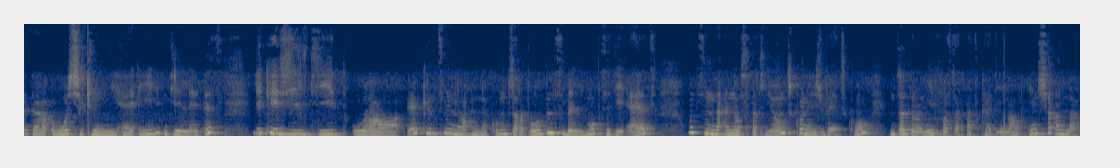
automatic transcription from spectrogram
هذا هو الشكل النهائي ديال العدس اللي كيجي لذيذ ورائع. كنتمنى أنكم تجربوه. بالنسبة للمبتدئات ونتمنى أن وصفة اليوم تكون عجباتكم انتظروني في وصفات قادمة إن شاء الله.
